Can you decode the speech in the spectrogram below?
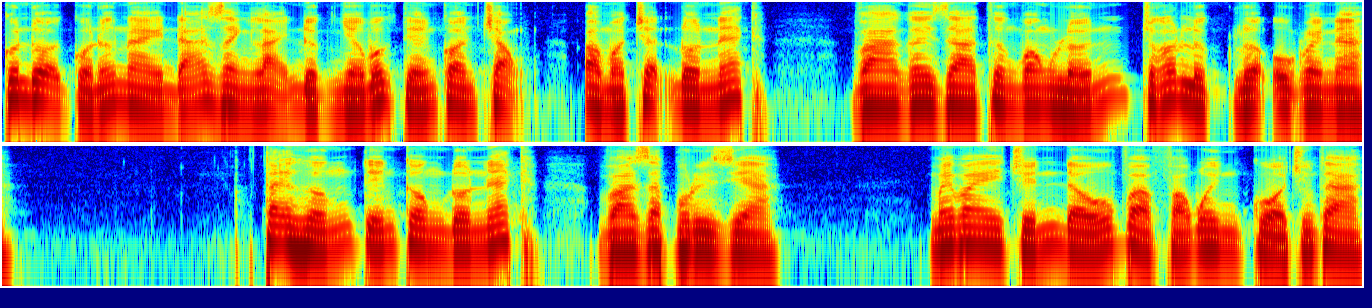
quân đội của nước này đã giành lại được nhiều bước tiến quan trọng ở mặt trận Donetsk và gây ra thương vong lớn cho các lực lượng Ukraine. Tại hướng tiến công Donetsk và Zaporizhia, máy bay chiến đấu và pháo binh của chúng ta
